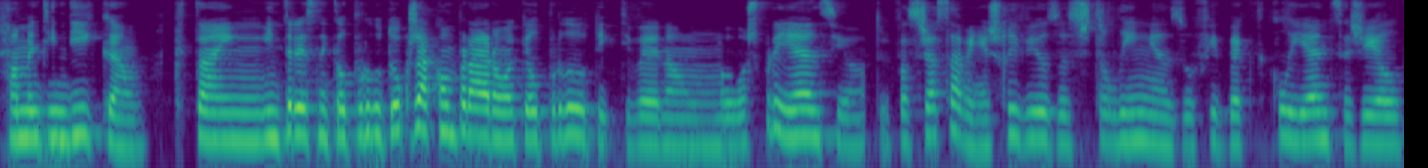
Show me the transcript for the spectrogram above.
realmente indicam que têm interesse naquele produto ou que já compraram aquele produto e que tiveram uma boa experiência. Vocês já sabem, as reviews, as estrelinhas, o feedback de clientes, seja ele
